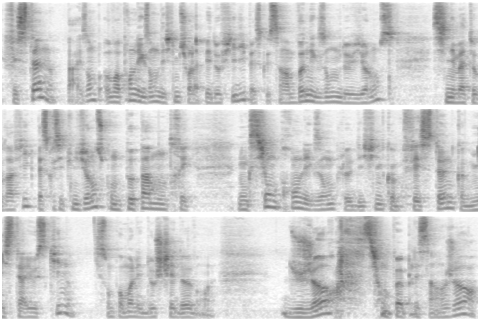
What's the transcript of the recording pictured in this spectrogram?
Festen, par exemple, on va prendre l'exemple des films sur la pédophilie parce que c'est un bon exemple de violence cinématographique parce que c'est une violence qu'on ne peut pas montrer. Donc si on prend l'exemple des films comme Festen, comme Mysterious Skin, qui sont pour moi les deux chefs-d'œuvre du genre, si on peut appeler ça un genre,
